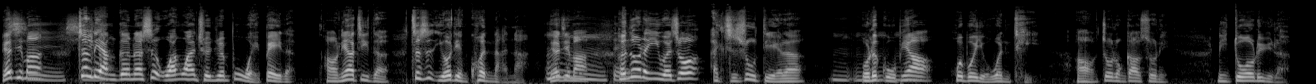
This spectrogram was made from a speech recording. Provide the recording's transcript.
了解吗这两个呢是完完全全不违背的。好，你要记得，这是有点困难呐、了解吗？嗯很多人以为说，哎，指数跌了，嗯嗯我的股票会不会有问题？哦，周董告诉你，你多虑了，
